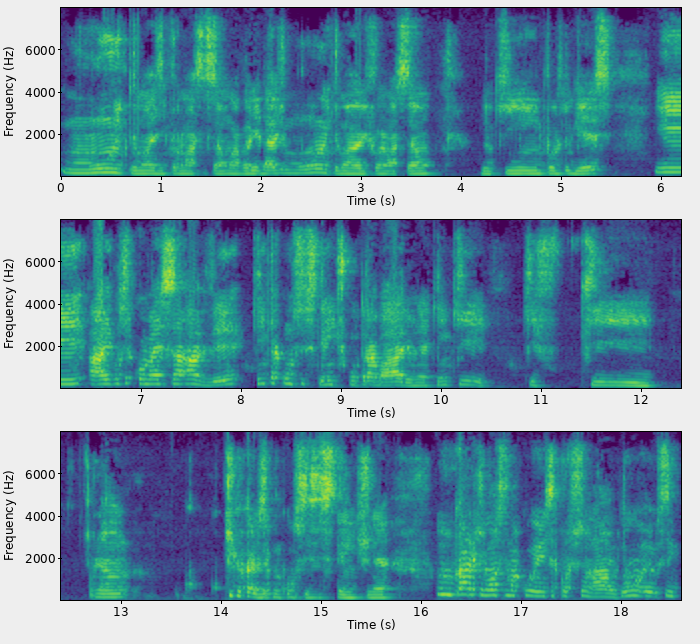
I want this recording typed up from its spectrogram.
muito mais informação, uma variedade muito maior de informação do que em português. E aí você começa a ver quem que é consistente com o trabalho, né? Quem que que, que não o que, que eu quero dizer com consistente, né? Um cara que mostra uma coerência profissional. Então assim,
